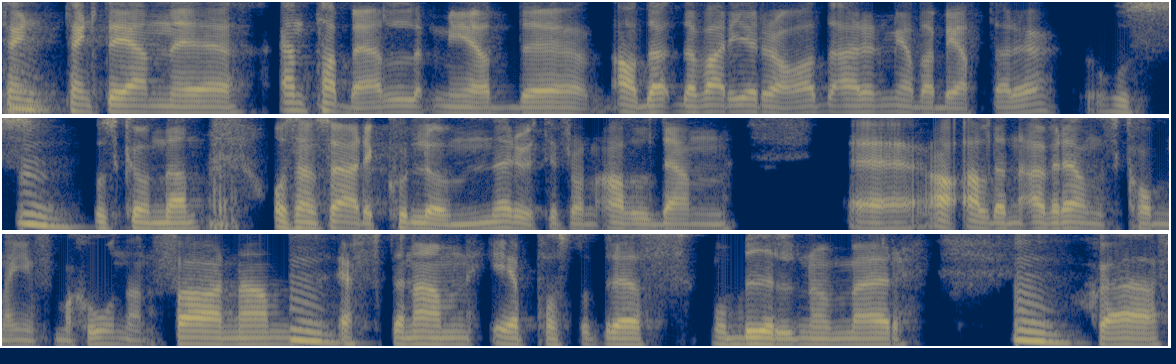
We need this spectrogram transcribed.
tänk, mm. tänk dig en, eh, en tabell med, eh, ja, där, där, varje rad är en medarbetare hos, mm. hos kunden och sen så är det kolumner utifrån all den eh, all den överenskomna informationen. Förnamn, mm. efternamn, e-postadress, mobilnummer, mm. chef,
